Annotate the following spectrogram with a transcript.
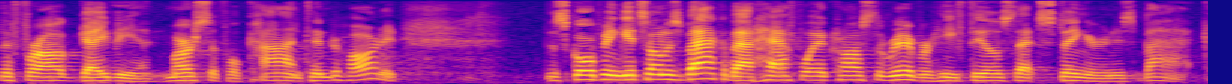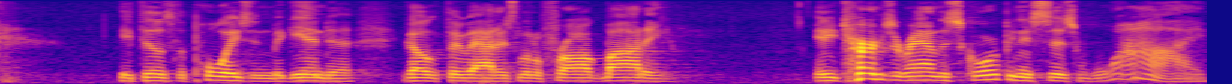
The frog gave in, merciful, kind, tenderhearted. The scorpion gets on his back about halfway across the river. He feels that stinger in his back. He feels the poison begin to go throughout his little frog body. And he turns around the scorpion and says, Why?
